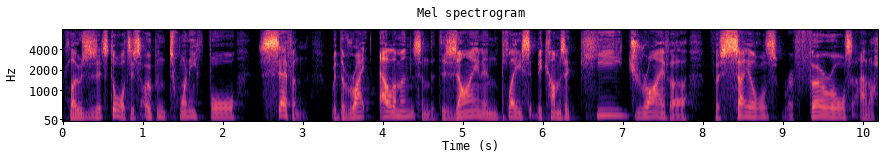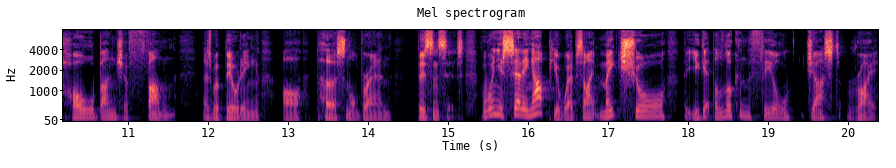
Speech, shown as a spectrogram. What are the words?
closes its doors. It's open 24 7. With the right elements and the design in place, it becomes a key driver for sales, referrals, and a whole bunch of fun as we're building our personal brand businesses. But when you're setting up your website, make sure that you get the look and the feel just right.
